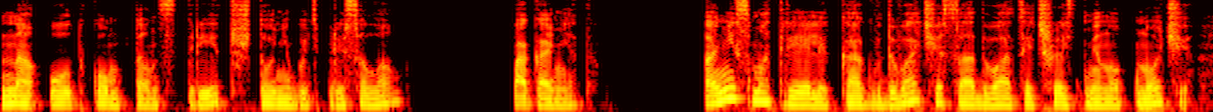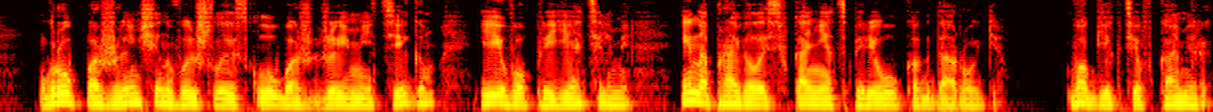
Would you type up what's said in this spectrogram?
на Олд Комптон-стрит что-нибудь присылал? Пока нет. Они смотрели, как в 2 часа 26 минут ночи группа женщин вышла из клуба с Джейми Тигом и его приятелями и направилась в конец переулка к дороге. В объектив камеры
